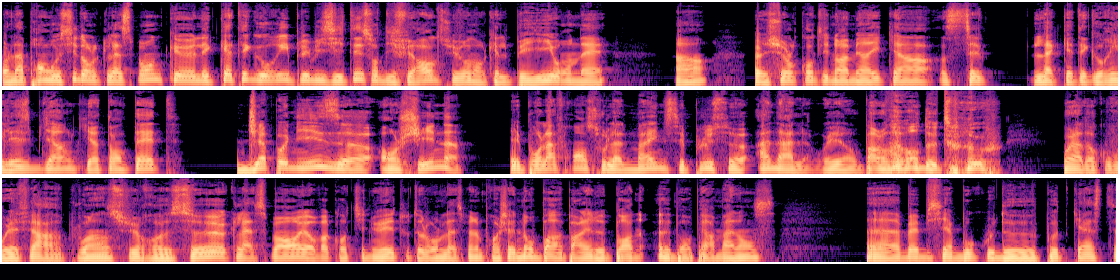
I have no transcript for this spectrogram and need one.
On apprend aussi dans le classement que les catégories plébiscitées sont différentes suivant dans quel pays on est. Hein. Euh, sur le continent américain, c'est la catégorie lesbien qui est en tête. Japonese euh, en Chine. Et pour la France ou l'Allemagne, c'est plus euh, anal. Oui, on parle vraiment de tout. Voilà, donc on voulait faire un point sur ce classement et on va continuer tout au long de la semaine prochaine, non pas à parler de Pornhub en permanence, même s'il y a beaucoup de podcasts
